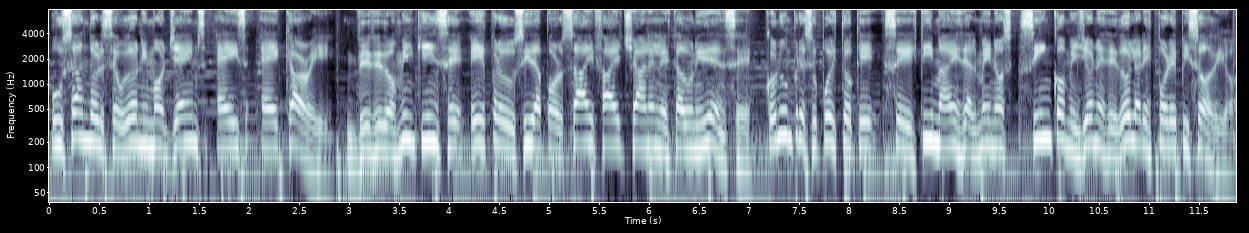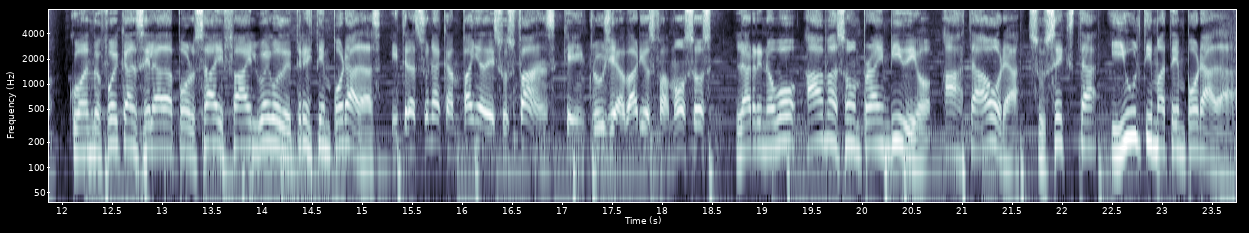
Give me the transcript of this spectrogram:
usando el seudónimo James Ace A. Curry. Desde 2015 es producida por Sci-Fi Channel estadounidense, con un presupuesto que se estima es de al menos 5 millones de dólares por episodio. Cuando fue cancelada por Sci-Fi luego de tres temporadas y tras una campaña de sus fans que incluye a varios famosos, la renovó Amazon Prime Video hasta ahora, su sexta y última temporada.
